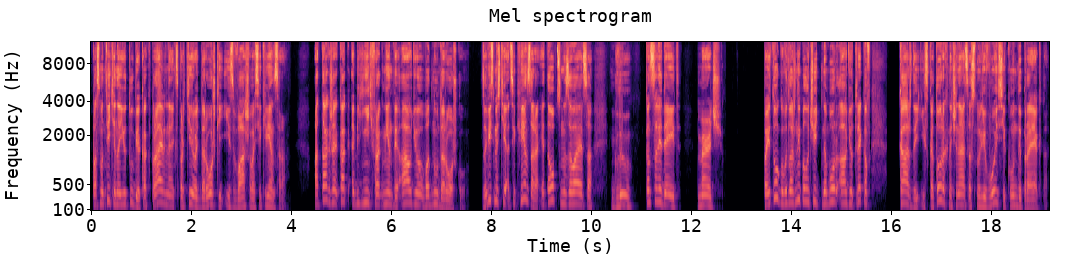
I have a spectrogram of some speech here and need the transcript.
Посмотрите на YouTube, как правильно экспортировать дорожки из вашего секвенсора, а также как объединить фрагменты аудио в одну дорожку. В зависимости от секвенсора эта опция называется Glue, Consolidate, Merge. По итогу вы должны получить набор аудиотреков, каждый из которых начинается с нулевой секунды проекта.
